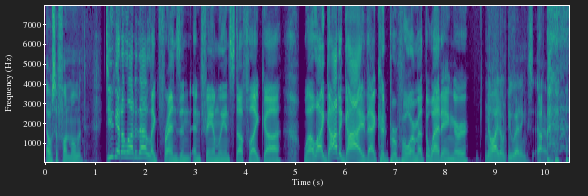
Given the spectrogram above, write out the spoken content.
That was a fun moment. Do you get a lot of that, like friends and, and family and stuff? Like, uh, well, I got a guy that could perform at the wedding, or No, I don't do weddings. Uh, Um,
